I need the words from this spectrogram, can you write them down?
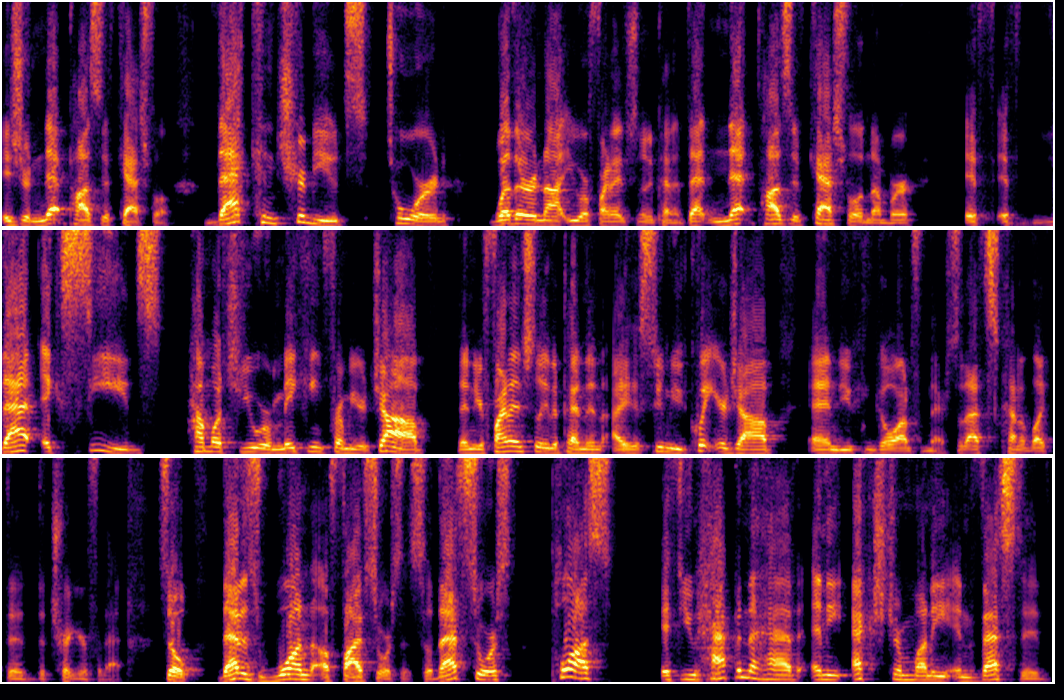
is your net positive cash flow. That contributes toward whether or not you are financially independent. That net positive cash flow number, if if that exceeds how much you are making from your job, then you're financially independent. I assume you quit your job and you can go on from there. So that's kind of like the, the trigger for that. So that is one of five sources. So that source, plus if you happen to have any extra money invested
